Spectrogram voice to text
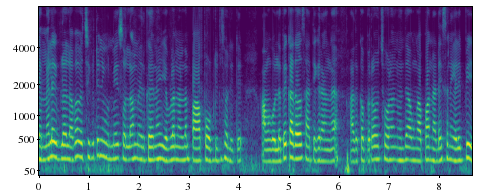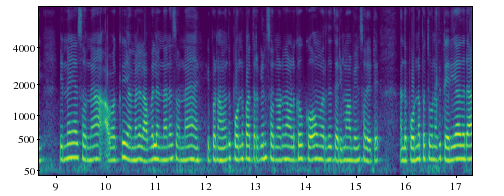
என் மேலே இவ்வளோ லவ வச்சுக்கிட்டு நீ உண்மையை சொல்லாமல் இருக்கேன்னா எவ்வளோ நாள் தான் பார்ப்போம் அப்படின்னு சொல்லிட்டு அவங்க உள்ள போய் கதவை சாத்திக்கிறாங்க. அதுக்கப்புறம் சோழன் வந்து அவங்க அப்பா நடேசனை எழுப்பி என்னையா சொன்னேன் அவளுக்கு என் மேலே லவ் இல்லைன்னு தானே சொன்னேன் இப்போ நான் வந்து பொண்ணு பார்த்துருக்கேன்னு சொன்ன உடனே அவளுக்கு கோவம் வருது தெரியுமா? அப்படின்னு சொல்லிட்டு அந்த பொண்ணை பற்றி உனக்கு தெரியாதடா.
